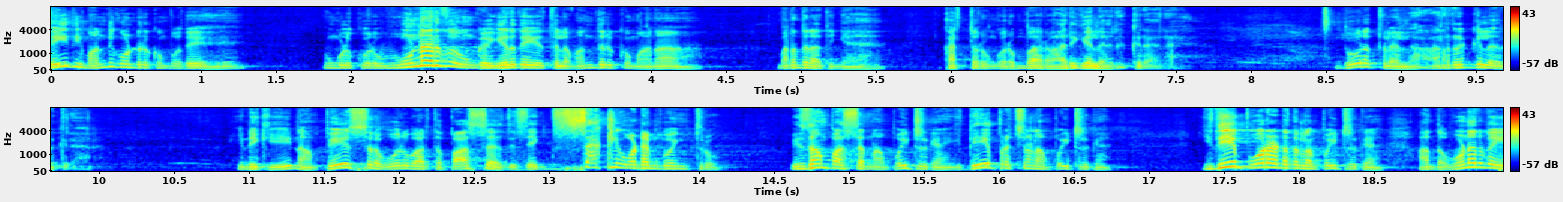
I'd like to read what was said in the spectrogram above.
செய்தி வந்து கொண்டிருக்கும் போதே உங்களுக்கு ஒரு உணர்வு உங்கள் இருதயத்தில் வந்திருக்குமானா மறந்துடாதீங்க. கர்த்தர் உங்கள் ரொம்ப அருகில் இருக்கிறாரு. தூரத்தில் இல்லை அருகில் இருக்கிறார். இன்னைக்கு நான் பேசுகிற ஒரு வார்த்தை pastor this exactly what I'm going through இதுதான் பாஸ்டர் நான் போயிட்டுருக்கேன் இதே பிரச்சனை நான் போயிட்டுருக்கேன் இதே போராட்டத்தில் நான் போயிட்டு இருக்கேன் அந்த உணர்வை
